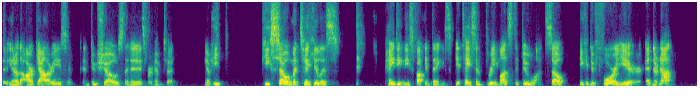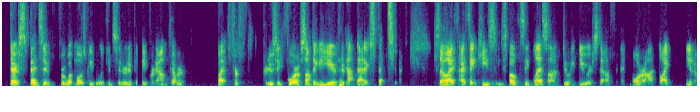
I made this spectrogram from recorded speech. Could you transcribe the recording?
the you know the art galleries and, and do shows than it is for him to you know he he's so meticulous painting these fucking things it takes him three months to do one so he can do four a year and they're not they're expensive for what most people would consider to pay for an album cover but for producing four of something a year they're not that expensive so I, I think he's he's focusing less on doing newer stuff and more on like you know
